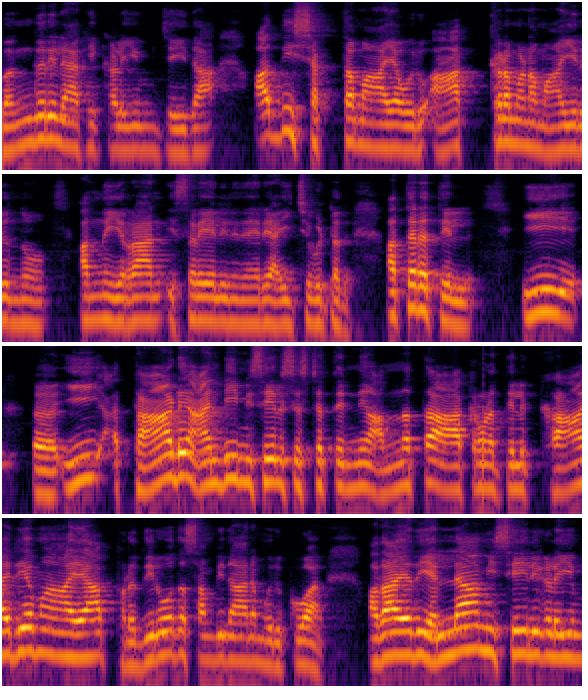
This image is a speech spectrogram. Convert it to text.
ബങ്കറിലാക്കി കളിയും ചെയ്ത അതിശക്തമായ ഒരു ആക്രമണമായിരുന്നു അന്ന് ഇറാൻ ഇസ്രയേലിന് നേരെ അയച്ചുവിട്ടത്. അത്തരത്തിൽ ഈ ഈ താഡ് ആന്റി മിസൈൽ സിസ്റ്റത്തിന് അന്നത്തെ ആക്രമണത്തിൽ കാര്യമായ പ്രതിരോധ സംവിധാനം ഒരുക്കുവാൻ അതായത് എല്ലാ മിസൈലുകളെയും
